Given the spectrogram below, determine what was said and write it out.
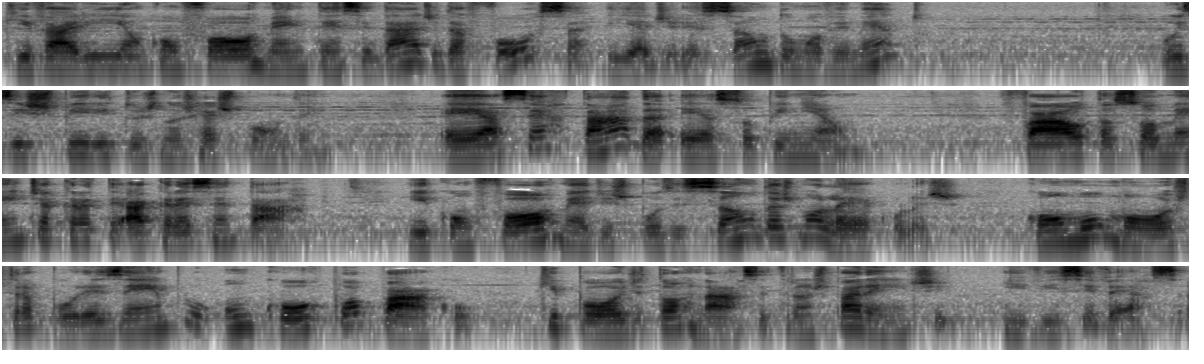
que variam conforme a intensidade da força e a direção do movimento? Os espíritos nos respondem: é acertada essa opinião. Falta somente acrescentar e conforme a disposição das moléculas, como mostra, por exemplo, um corpo opaco, que pode tornar-se transparente e vice-versa.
